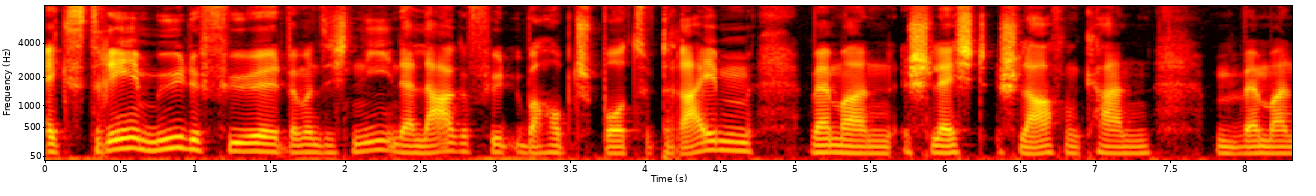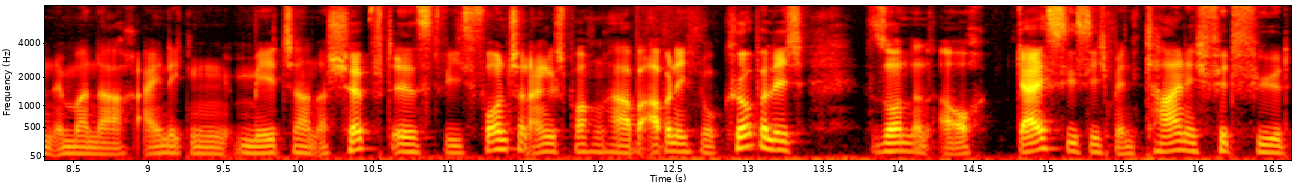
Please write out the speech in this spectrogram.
extrem müde fühlt, wenn man sich nie in der Lage fühlt, überhaupt Sport zu treiben, wenn man schlecht schlafen kann, wenn man immer nach einigen Metern erschöpft ist, wie ich es vorhin schon angesprochen habe, aber nicht nur körperlich, sondern auch geistig sich mental nicht fit fühlt,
